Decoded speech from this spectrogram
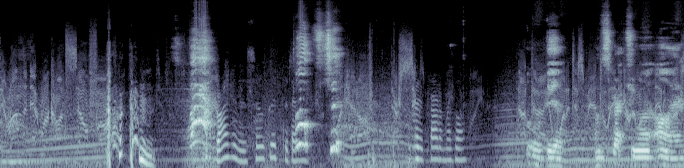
They run the network on cell phone. driving is so good today. Oh, shit. Head off. They're I'm very proud of myself. Oh dear. I'm scratching my eye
